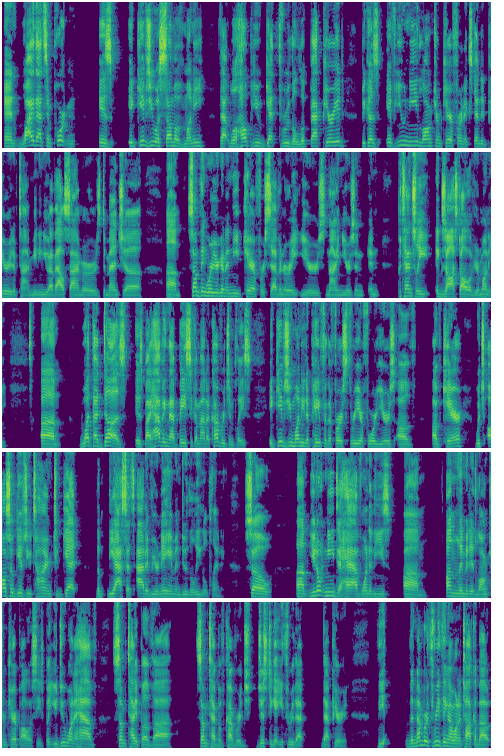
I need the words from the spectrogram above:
And why that's important is it gives you a sum of money that will help you get through the look back period because if you need long term care for an extended period of time, meaning you have Alzheimer's, dementia, um, something where you're going to need care for seven or eight years, nine years, and, and potentially exhaust all of your money. Um, what that does is by having that basic amount of coverage in place, it gives you money to pay for the first three or four years of, of care, which also gives you time to get the, the assets out of your name and do the legal planning. So um, you don't need to have one of these um, unlimited long-term care policies, but you do want to have some type of uh, some type of coverage just to get you through that that period. The the number three thing I want to talk about,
